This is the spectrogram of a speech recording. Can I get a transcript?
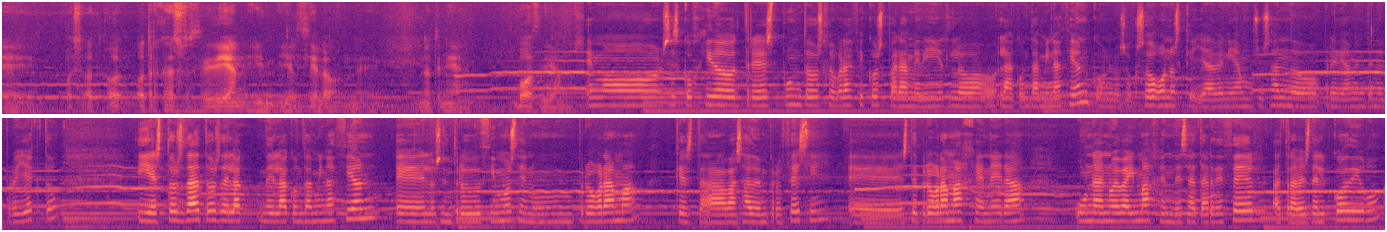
eh, pues, otras cosas sucedían y, y el cielo eh, no tenía voz, digamos. Hemos escogido tres puntos geográficos para medir lo, la contaminación con los oxógonos que ya veníamos usando previamente en el proyecto y estos datos de la, de la contaminación eh, los introducimos en un programa que está basado en Processing. Eh, este programa genera una nueva imagen de ese atardecer a través del código,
